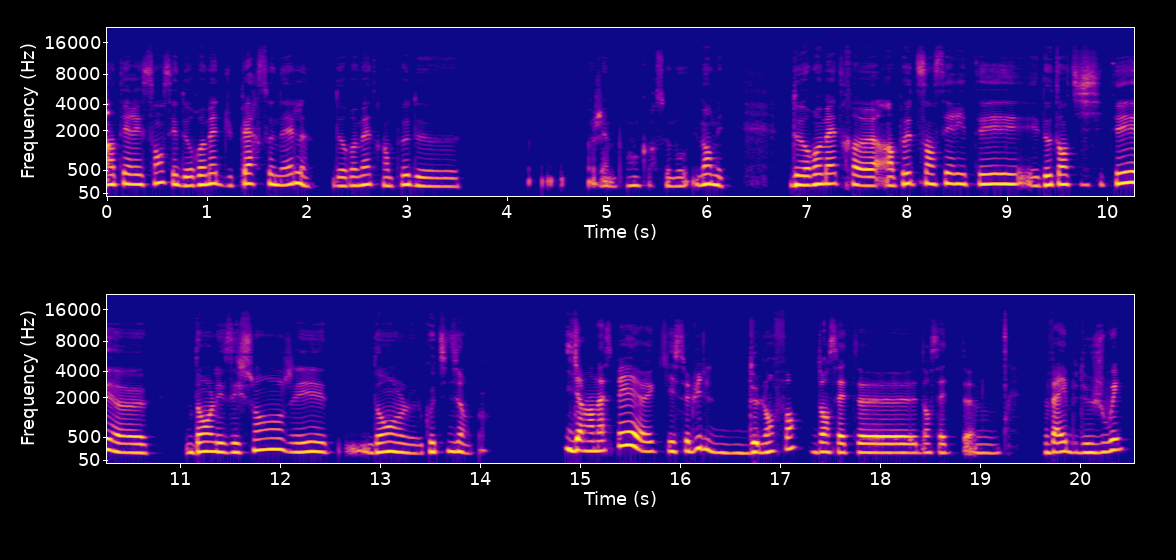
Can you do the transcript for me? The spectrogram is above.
intéressant, c'est de remettre du personnel, de remettre un peu de... J'aime pas encore ce mot humain, mais de remettre euh, un peu de sincérité et d'authenticité euh, dans les échanges et dans le quotidien. Quoi. Il y a un aspect euh, qui est celui de l'enfant dans cette, dans cette vibe de jouer.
